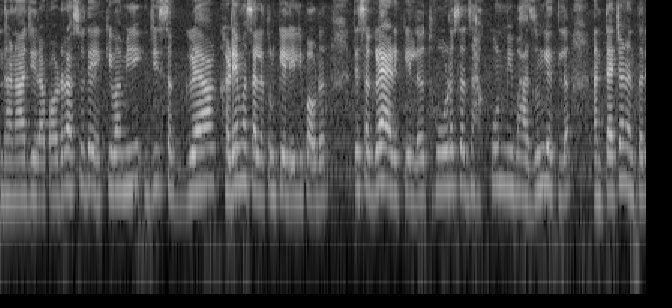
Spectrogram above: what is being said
धणा जिरा पावडर असू दे किंवा मी जी सगळ्या खडे मसाल्यातून केलेली पावडर ते सगळं ॲड केलं थोडंसं झाकून मी भाजून घेतलं आणि त्याच्यानंतर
